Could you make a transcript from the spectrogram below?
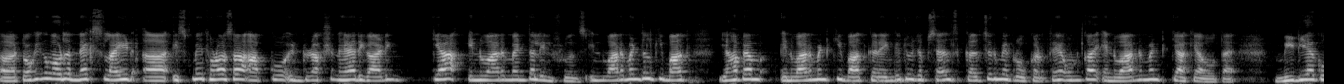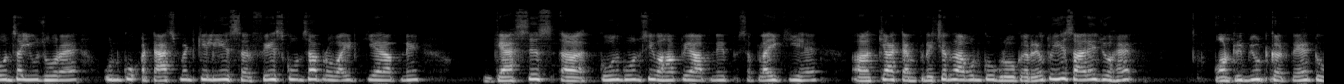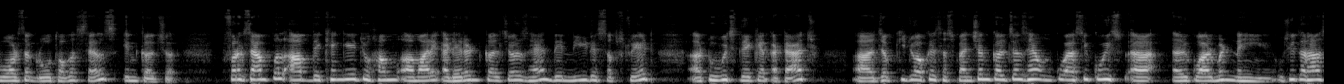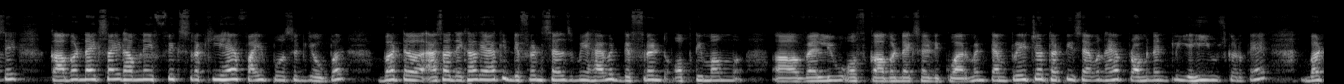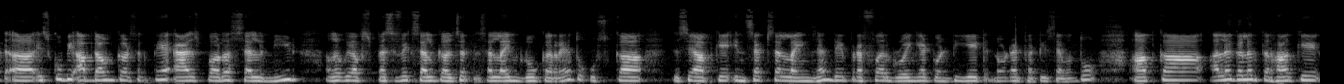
talking about the next slide इसमें थोड़ा सा आपको इंट्रोडक्शन है रिगार्डिंग क्या इन्वायरमेंटल इन्फ्लुएंस इन्वायरमेंटल की बात, यहाँ पे हम इन्वायरमेंट की बात करेंगे जो जब सेल्स कल्चर में ग्रो करते हैं, उनका इन्वायरमेंट क्या क्या होता है? मीडिया कौन सा यूज़ हो रहा है? उनको अटैचमेंट के लिए सरफेस कौन सा प्रोवाइड किया है आपने? गैसेस कौन कौन सी वहाँ पे आपने सप्लाई की है? क्या टेम्परेचर में आप उनको ग्रो कर रहे हो? तो ये सारे जो है कॉन्ट्रीब्यूट करते हैं towards the growth of the cells in culture for example आप देखेंगे जो हम, हमारे एडेरेंट कल्चर्स हैं they need a substrate to which they can attach जबकि जो आपके सस्पेंशन कल्चर्स हैं, उनको ऐसी कोई रिक्वायरमेंट नहीं है। उसी तरह से कार्बन डाइऑक्साइड हमने फिक्स रखी है फाइव परसेंट के ऊपर। बट ऐसा देखा गया कि डिफरेंट सेल्स में have a different optimum value of carbon dioxide requirement temperature 37 है प्रोमिनेंटली यही यूज़ करते हैं। बट uh, इसको भी अप डाउन कर सकते हैं as per the cell need अगर कोई आप specific cell culture cell line grow कर रहे हैं तो उसका जैसे आपके इंसेक्ट सेल लाइन हैं they prefer growing at 28 not at 37 तो आपका अलग अलग तरह के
